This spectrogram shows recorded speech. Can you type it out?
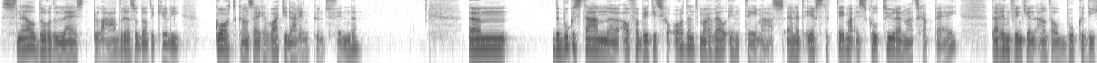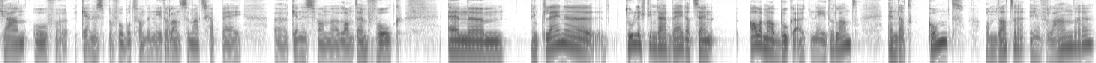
snel door de lijst bladeren, zodat ik jullie kort kan zeggen wat je daarin kunt vinden. Um, de boeken staan uh, alfabetisch geordend, maar wel in thema's. En het eerste thema is cultuur en maatschappij. Daarin vind je een aantal boeken die gaan over kennis bijvoorbeeld van de Nederlandse maatschappij, uh, kennis van uh, land en volk. En um, een kleine toelichting daarbij. Dat zijn allemaal boeken uit Nederland. En dat komt omdat er in Vlaanderen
